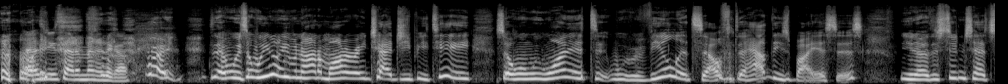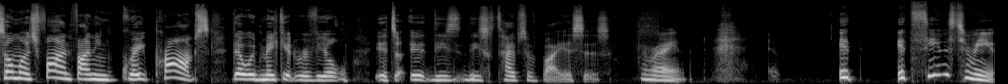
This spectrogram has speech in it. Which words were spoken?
As you said a minute ago. right. So we, so we don't even know how to moderate Chat GPT. So when we want it to reveal itself to have these biases, you know, the students had so much fun finding great prompts that would make it reveal its it, these these types of biases. Right. It seems to me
